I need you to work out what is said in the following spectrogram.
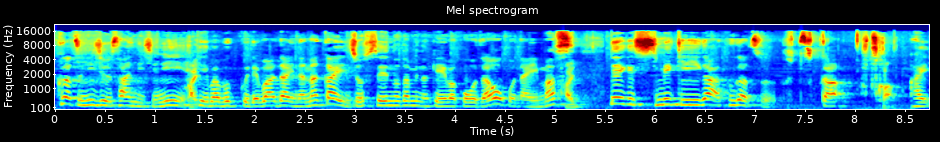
9月23日にはい。競馬ブックでは第7回女性のための競馬講座を行います、はい。で締め切りが9月2日2日はい、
